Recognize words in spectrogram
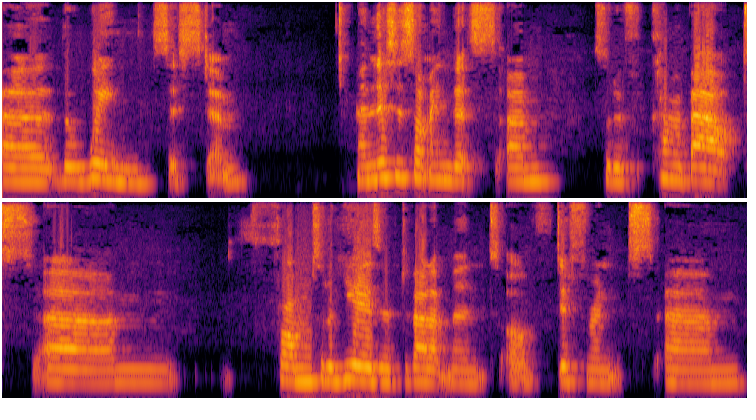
uh, the Wing system. And this is something that's sort of come about um, from sort of years of development of different um,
